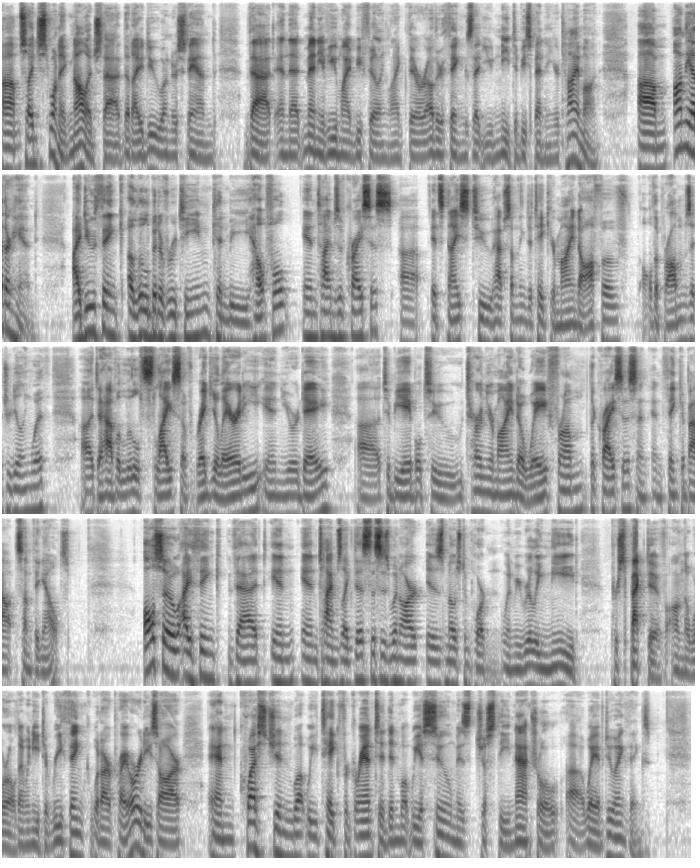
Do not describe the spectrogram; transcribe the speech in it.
Um, so I just want to acknowledge that that I do understand that, and that many of you might be feeling like there are other things that you need to be spending your time on. Um, on the other hand, I do think a little bit of routine can be helpful in times of crisis. Uh, it's nice to have something to take your mind off of all the problems that you're dealing with, uh, to have a little slice of regularity in your day, uh, to be able to turn your mind away from the crisis and, and think about something else. Also, I think that in, in times like this, this is when art is most important, when we really need perspective on the world and we need to rethink what our priorities are and question what we take for granted and what we assume is just the natural uh, way of doing things.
